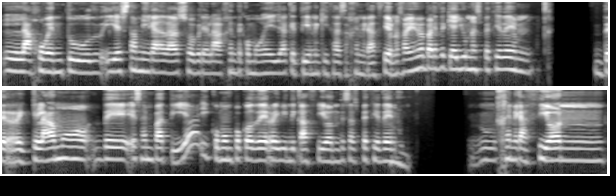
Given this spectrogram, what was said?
la juventud y esta mirada sobre la gente como ella que tiene quizá esa generación. O sea, a mí me parece que hay una especie de, de reclamo de esa empatía y como un poco de reivindicación de esa especie de mm, generación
